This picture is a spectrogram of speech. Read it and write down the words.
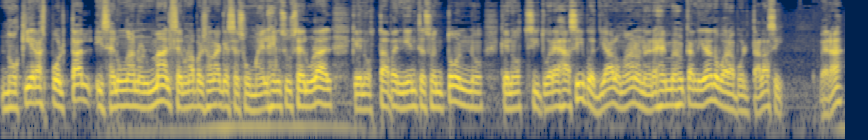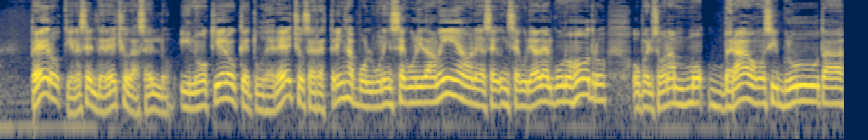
No quieras portar y ser un anormal, ser una persona que se sumerge en su celular, que no está pendiente su entorno, que no, si tú eres así, pues ya lo mano, no eres el mejor candidato para portar así, ¿verdad? Pero tienes el derecho de hacerlo. Y no quiero que tu derecho se restrinja por una inseguridad mía o la inseguridad de algunos otros, o personas, verá, vamos a decir, brutas,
